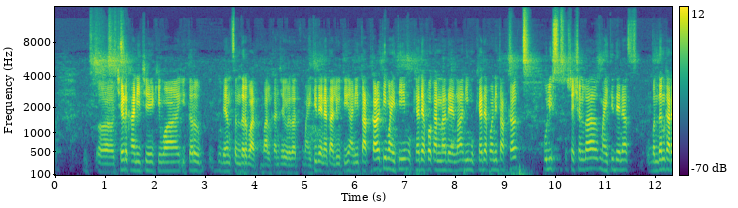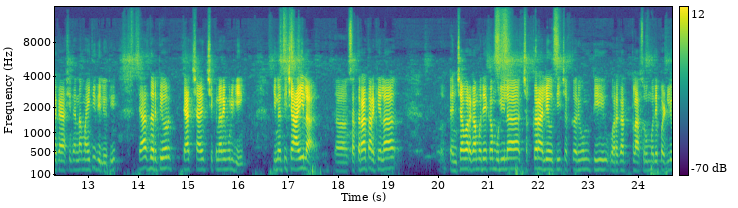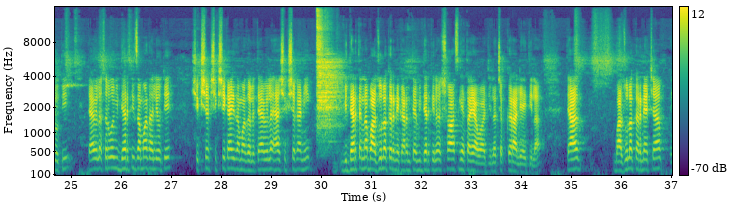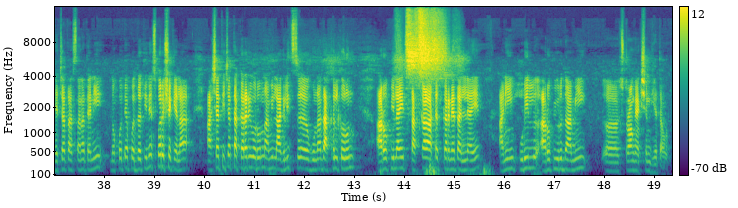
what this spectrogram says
छेडखानीचे किंवा इतर गुन्ह्यांसंदर्भात बालकांच्या विरोधात माहिती देण्यात आली होती आणि तात्काळ ती माहिती मुख्याध्यापकांना द्यायला आणि मुख्याध्यापकांनी तात्काळ पोलीस स्टेशनला माहिती देण्यास बंधनकारक आहे अशी त्यांना माहिती दिली होती. त्याच धर्तीवर त्याच शाळेत शिकणारी मुलगी तिनं तिच्या आईला सतरा तारखेला त्यांच्या वर्गामध्ये एका मुलीला चक्कर आली होती. चक्कर येऊन ती वर्गात क्लासरूममध्ये पडली होती. त्यावेळेला सर्व विद्यार्थी जमा झाले होते. शिक्षक शिक्षिकाही जमा झाले. त्यावेळेला ह्या शिक्षकांनी विद्यार्थ्यांना बाजूला करणे कारण त्या विद्यार्थीला श्वास घेता यावा. जिला चक्कर आली आहे तिला. त्या बाजूला करण्याच्या ह्याच्यात असताना त्यांनी नको त्या पद्धतीने स्पर्श केला. अशा तिच्या तक्रारीवरून आम्ही लागलीच गुन्हा दाखल करून आरोपीलाही तात्काळ अटक करण्यात आलेली आहे आणि पुढील आरोपीविरुद्ध आम्ही स्ट्रॉंग ॲक्शन घेत आहोत.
